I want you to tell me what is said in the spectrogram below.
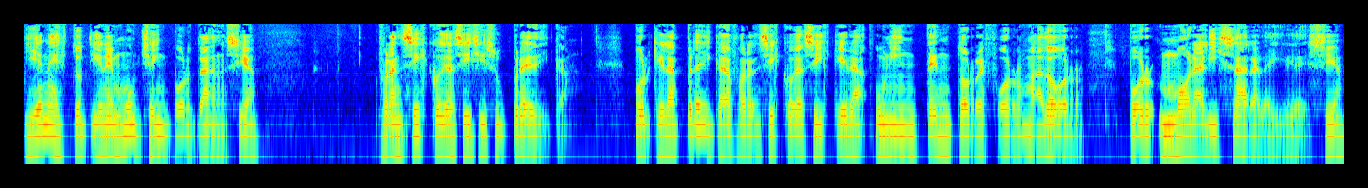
Y en esto tiene mucha importancia Francisco de Asís y su prédica, porque la prédica de Francisco de Asís, que era un intento reformador por moralizar a la iglesia,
